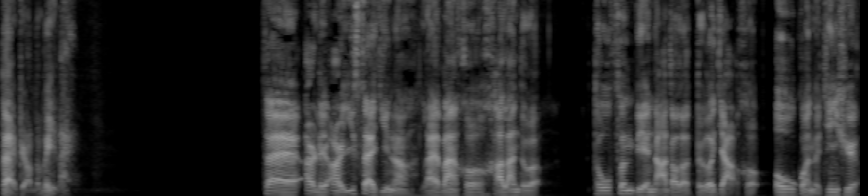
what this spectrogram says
代表的未来。在二零二一赛季呢，莱万和哈兰德都分别拿到了德甲和欧冠的金靴，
